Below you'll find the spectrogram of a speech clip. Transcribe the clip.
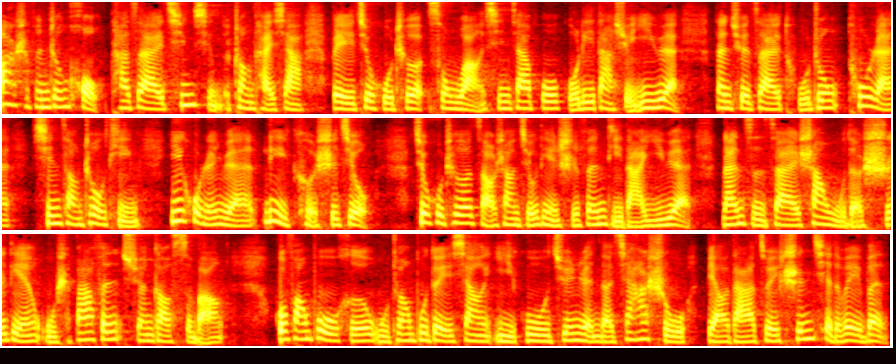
二十分钟后，他在清醒的状态下被救护车送往新加坡国立大学医院，但却在途中突然心脏骤停，医护人员立刻施救。救护车早上九点十分抵达医院，男子在上午的十点五十八分宣告死亡。国防部和武装部队向已故军人的家属表达最深切的慰问，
